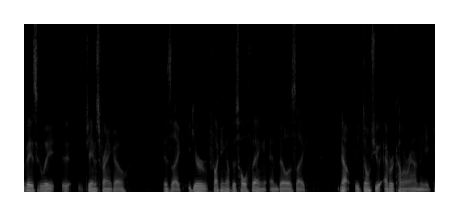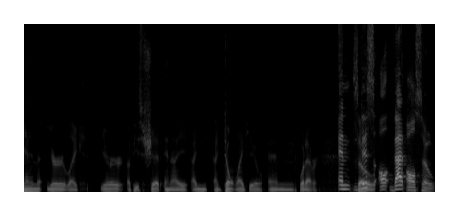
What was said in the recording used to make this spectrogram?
basically uh, James Franco is like, "You're fucking up this whole thing." And Bill is like, "No, don't you ever come around me again. You're like you're a piece of shit and I I I don't like you and whatever." And So- this all that also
